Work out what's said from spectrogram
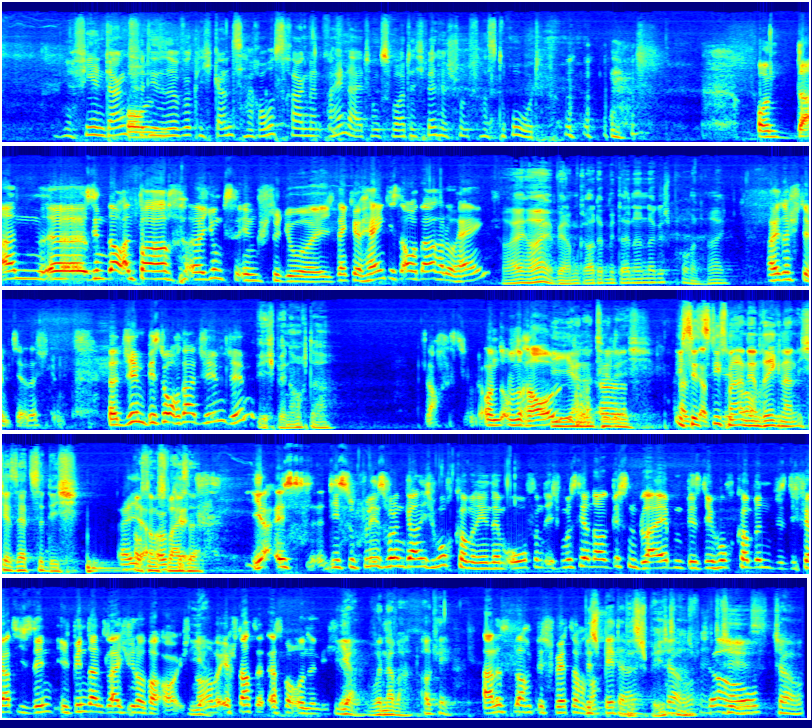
Ja, vielen Dank und für diese wirklich ganz herausragenden Einleitungsworte. Ich werde ja schon fast rot. Und dann äh, sind noch ein paar äh, Jungs im Studio. Ich denke, Hank ist auch da. Hallo, Hank. Hi, hi. Wir haben gerade miteinander gesprochen. Hi. Also das stimmt, ja, das stimmt. Äh, Jim, bist du auch da, Jim? Jim? Ich bin auch da. Ach, und, und Raul? Ja, natürlich. ich also sitze diesmal an den Reglern. Ich ersetze dich. Ja, ausnahmsweise. Okay. Ja, es, die Soufflés wollen gar nicht hochkommen in dem Ofen. Ich muss ja noch ein bisschen bleiben, bis die hochkommen, bis die fertig sind. Ich bin dann gleich wieder bei euch. Ja. Ne? Aber ihr startet erstmal ohne mich. Ja, ja wunderbar. Okay. Alles klar, bis später. Bis später. Bis später. Ciao. Ciao. Tschüss. Ciao.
